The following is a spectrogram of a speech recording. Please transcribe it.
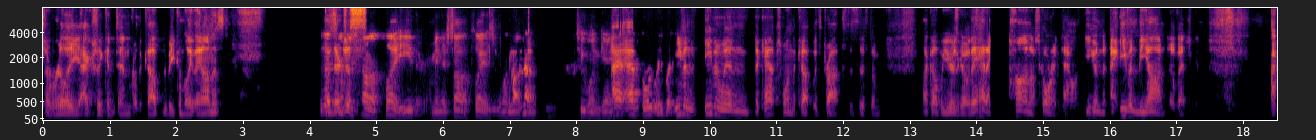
to really actually contend for the cup, to be completely honest. But, But they're not just- style of play either. I mean, their of play is one, Oh, no. Two, one game. I, absolutely, but even even when the Caps won the cup with Trotz, the system a couple years ago, they had a ton of scoring talent, even even beyond Ovechkin. I,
